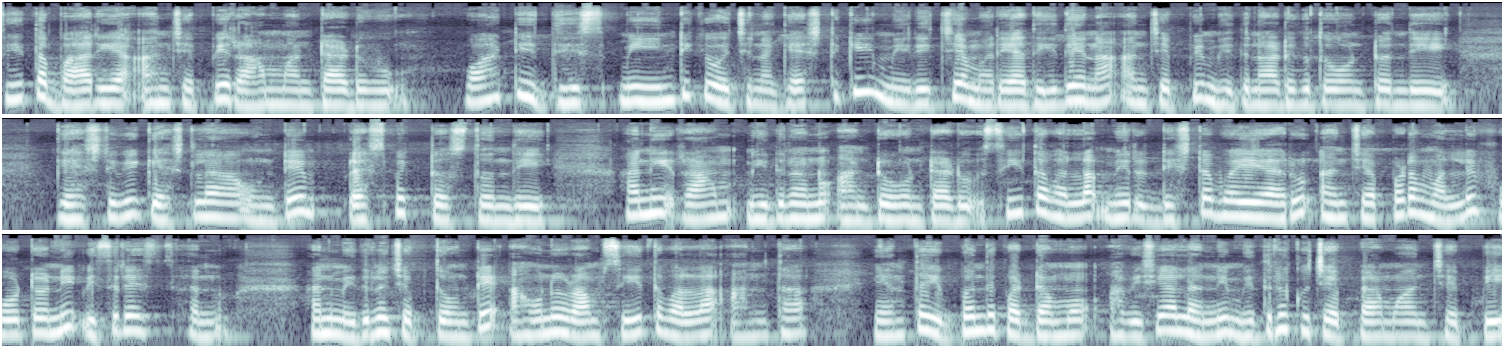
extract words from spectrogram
సీత భార్య అని చెప్పి రామ్ అంటాడు. వాట్ ఈస్ దిస్? మీ ఇంటికి వచ్చిన గెస్ట్కి మీరిచ్చే మర్యాద ఇదేనా అని చెప్పి మిథున అడుగుతూ ఉంటుంది. గెస్ట్వి గెస్ట్లా ఉంటే రెస్పెక్ట్ వస్తుంది అని రామ్ మిథునను అంటూ ఉంటాడు. సీత వల్ల మీరు డిస్టర్బ్ అయ్యారు అని చెప్పడం వల్లే ఫోటోని విసిరేస్తాను అని మిథున చెప్తూ ఉంటే అవును రామ్ సీత వల్ల అంత ఎంత ఇబ్బంది పడ్డామో ఆ విషయాలన్నీ మిథునకు చెప్పాము అని చెప్పి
